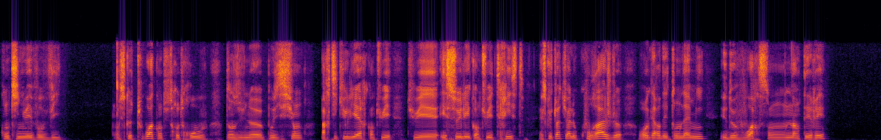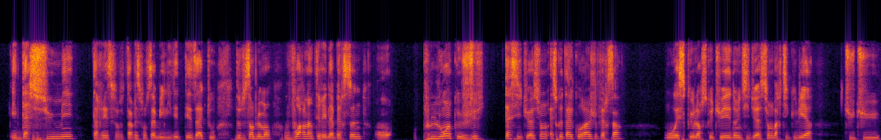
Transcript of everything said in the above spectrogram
continuer vos vies. Est-ce que toi, quand tu te retrouves dans une position particulière, quand tu es, tu es esselé, quand tu es triste, est-ce que toi, tu as le courage de regarder ton ami et de voir son intérêt et d'assumer ta, ta, responsabilité de tes actes ou de tout simplement voir l'intérêt de la personne plus loin que juste ta situation? Est-ce que tu as le courage de faire ça? Ou est-ce que lorsque tu es dans une situation particulière, tu, tu,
